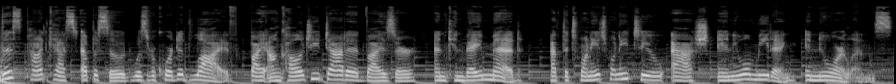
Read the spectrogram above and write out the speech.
This podcast episode was recorded live by Oncology Data Advisor and Convey Med at the 2022 ASH annual meeting in New Orleans.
